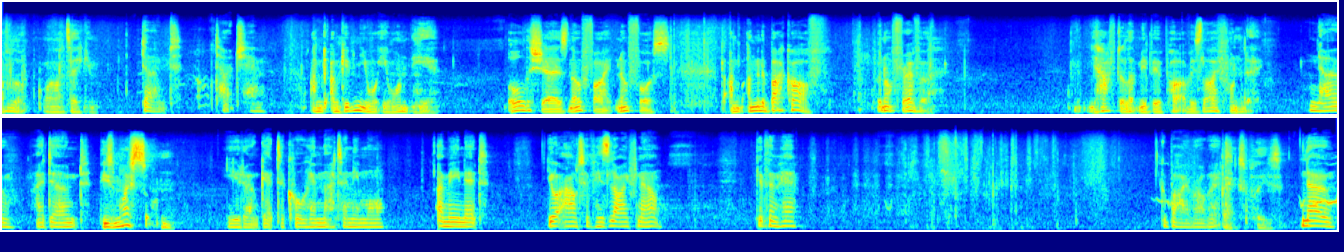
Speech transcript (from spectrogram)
Have a look while I take him. Don't touch him. I'm, I'm giving you what you want here. All the shares, no fight, no fuss. I'm, I'm going to back off, but not forever. You have to let me be a part of his life one day. No, I don't. He's my son. You don't get to call him that anymore. I mean it. You're out of his life now. Give them here. Goodbye, Robert. Bex, please. No.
